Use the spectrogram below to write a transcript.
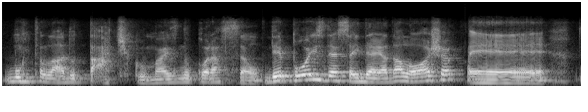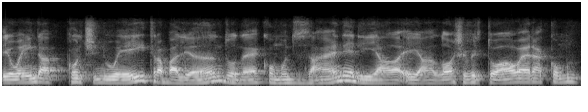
muito lado tático, mas no coração. Depois dessa ideia da loja, é, eu ainda continuei trabalhando, né, como designer e a, e a loja virtual era como,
